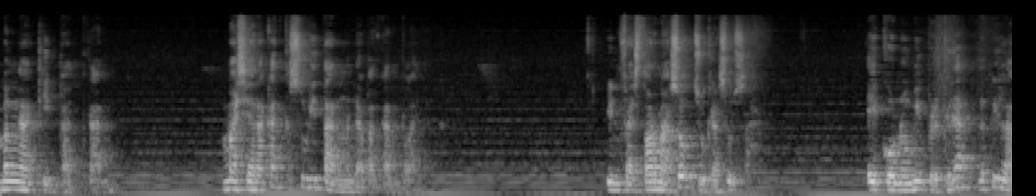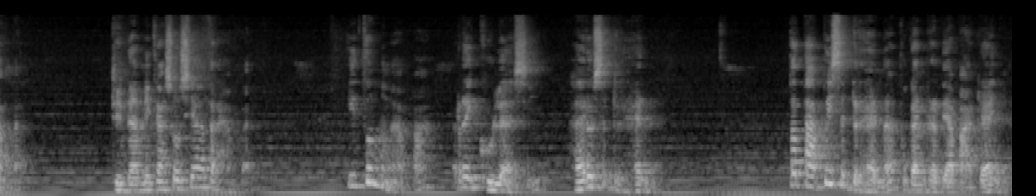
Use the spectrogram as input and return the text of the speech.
mengakibatkan masyarakat kesulitan mendapatkan pelayanan. Investor masuk juga susah. Ekonomi bergerak lebih lambat. Dinamika sosial terhambat. Itu mengapa regulasi harus sederhana. Tetapi sederhana bukan berarti apa adanya.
